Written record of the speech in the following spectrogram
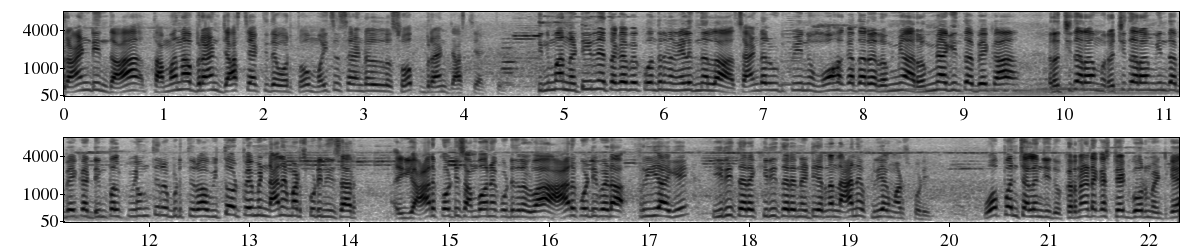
ಬ್ರ್ಯಾಂಡಿಂದ ತಮನ ಬ್ರ್ಯಾಂಡ್ ಜಾಸ್ತಿ ಆಗ್ತಿದೆ ಹೊರತು ಮೈಸೂರು ಸ್ಯಾಂಡಲ್ ಸೋಪ್ ಬ್ರ್ಯಾಂಡ್ ಜಾಸ್ತಿ ಆಗ್ತಿದೆ. ಸಿನಿಮಾ ನಟೀರನ್ನೇ ತಗೋಬೇಕು ಅಂದ್ರೆ ನಾನು ಹೇಳಿದ್ನಲ್ಲ ಸ್ಯಾಂಡಲ್ವುಡ್ ಕ್ವೀನ್ ಮೋಹಕ ಥರ ರಮ್ಯಾ, ರಮ್ಯಾಗಿಂತ ಬೇಕಾ? ರಚಿತಾರಾಮ್ ರಚಿತಾರಾಮ್ಗಿಂತ ಬೇಕಾ ಡಿಂಪಲ್ ಕ್ವೀನ್? ನಂಬ್ತಿರೋ ಬಿಡ್ತಿರೋ ವಿತೌಟ್ ಪೇಮೆಂಟ್ ನಾನೇ ಮಾಡಿಸ್ಕೊಡಿನಿ ಸರ್. ಈಗ ಆರು ಕೋಟಿ ಸಂಭಾವನೆ ಕೊಟ್ಟಿದ್ರಲ್ವಾ? ಆರು ಕೋಟಿ ಬೇಡ ಫ್ರೀಯಾಗಿ ಹಿರಿತಾರೆ ಕಿರಿತರೆ ನಟಿಯರನ್ನ ನಾನೇ ಫ್ರೀಯಾಗಿ ಮಾಡಿಸ್ಕೊಡಿ. ಓಪನ್ ಚಾಲೆಂಜ್ ಇದು. ಕರ್ನಾಟಕ ಸ್ಟೇಟ್ ಗೌರ್ಮೆಂಟ್ಗೆ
